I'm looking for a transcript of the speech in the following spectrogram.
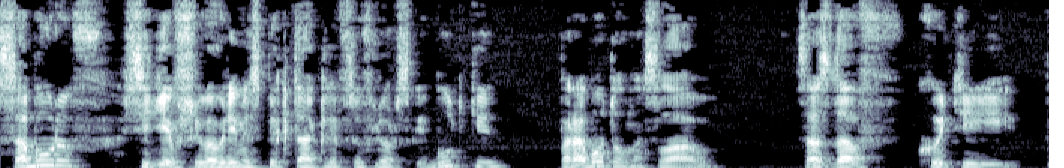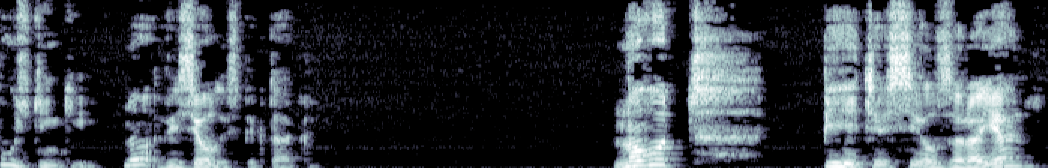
Сабуров, сидевший во время спектакля в суфлерской будке, поработал на славу, создав хоть и пустенький, но веселый спектакль. Но вот Петя сел за рояль,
